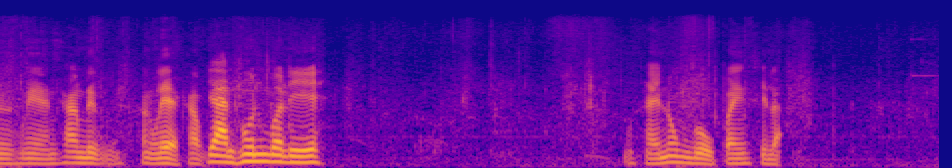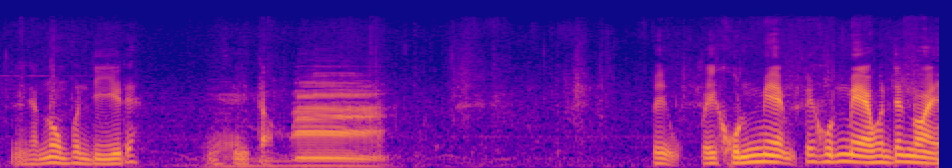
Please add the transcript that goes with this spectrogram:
อแม่นครั้งหนึ่งครั้งแรกครับ ย่านหุ่นบ่ดี ให้นมลูกไปจังซี่ละนี่ครับนมเพิ่นดีอยู่เด้อนี่สีเต่าไปไปคุ้นแม่ไปคุ้นแม่เพิ่นจังหน่อย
